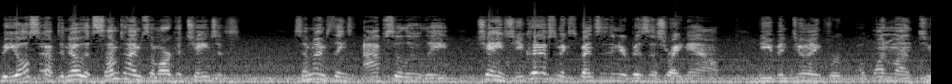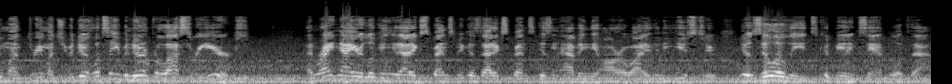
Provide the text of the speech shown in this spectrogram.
but you also have to know that sometimes the market changes. Sometimes things absolutely change. So you could have some expenses in your business right now that you've been doing for a one month, two month, three months. You've been doing. Let's say you've been doing them for the last three years and right now you're looking at that expense because that expense isn't having the ROI that it used to. You know, Zillow leads could be an example of that.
